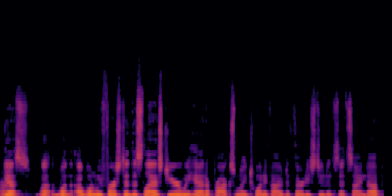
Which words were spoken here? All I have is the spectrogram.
are- Yes. Well, When uh, we first did this last year, we had approximately 25 to 30 students that signed up.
